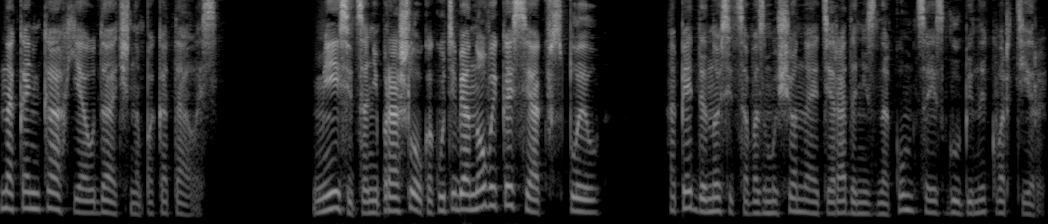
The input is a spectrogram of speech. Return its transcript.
на коньках я удачно покаталась. «Месяца не прошло, как у тебя новый косяк всплыл!» Опять доносится возмущенная тирада незнакомца из глубины квартиры.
